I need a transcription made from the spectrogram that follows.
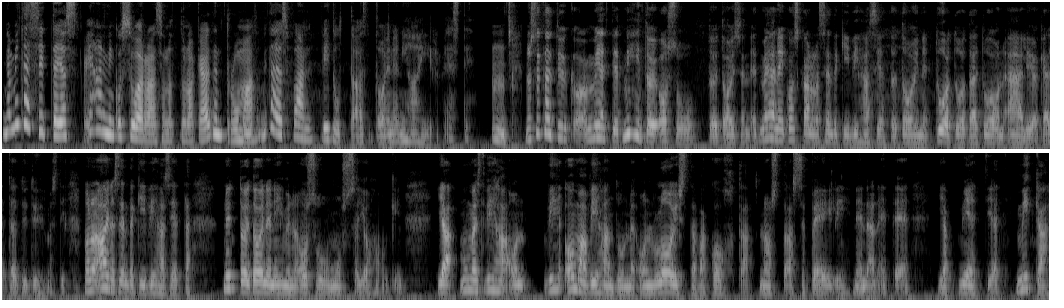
No mitä sitten, jos ihan niin kuin suoraan sanottuna käytän trumaa, mitä jos vaan nyt vituttaa se toinen ihan hirveästi? Mm. No se täytyy miettiä, että mihin toi osuu, toi toisen. Et mehän ei koskaan olla sen takia vihaisia, että toinen, tuo tuo tai tuo on ääliö ja käyttäytyy tyhmästi. Me ollaan aina sen takia vihaisia, että nyt toi toinen ihminen osuu mussa johonkin. Ja mun mielestä viha on, vi, oma vihan tunne on loistava kohta nostaa se peili nenän eteen ja miettiä, että mikä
